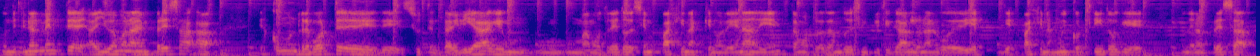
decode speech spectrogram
donde finalmente ayudamos a las empresas a es como un reporte de, sustentabilidad, que es un, mamotreto de 100 páginas que no lee nadie. Estamos tratando de simplificarlo en algo de 10, 10 páginas muy cortito, que, donde la empresa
